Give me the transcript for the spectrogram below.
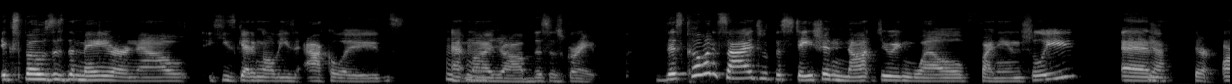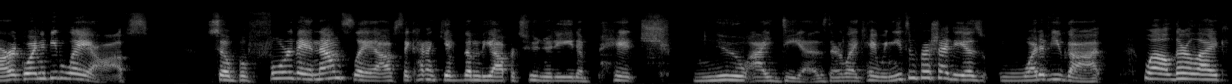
exposes the mayor now he's getting all these accolades at Mhm. my job. This is great. This coincides with the station not doing well financially, and Yeah. there are going to be layoffs. So before they announce layoffs, they kind of give them the opportunity to pitch new ideas. They're like, hey, we need some fresh ideas. What have you got? Well, they're like,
